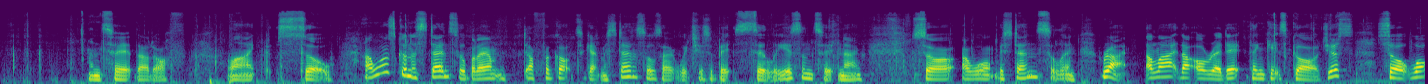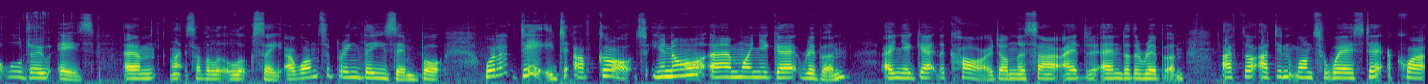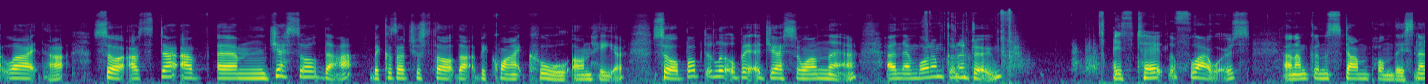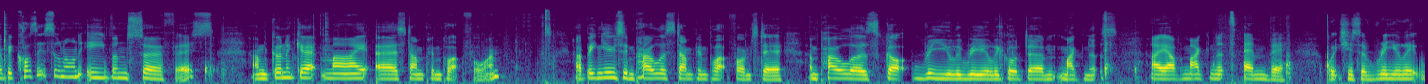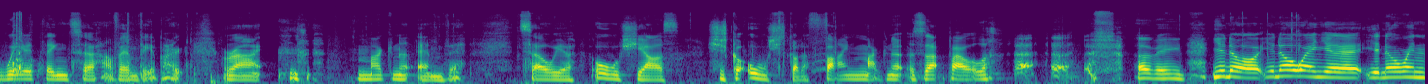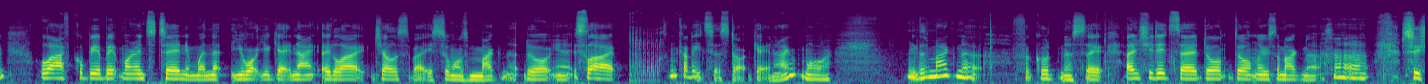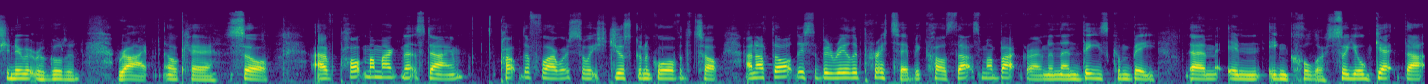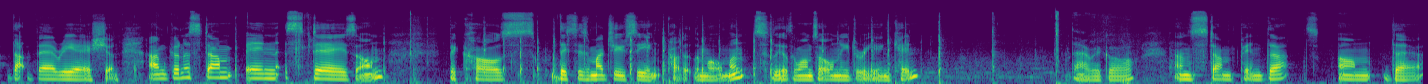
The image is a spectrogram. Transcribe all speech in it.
and take that off like so. I was going to stencil, but I, I forgot to get my stencils out, which is a bit silly, isn't it now? So I won't be stenciling. Right, I like that already. I think it's gorgeous. So what we'll do is, um, let's have a little look-see. I want to bring these in, but what I did, I've got, you know um, when you get ribbon, and you get the card on the side end of the ribbon. I thought I didn't want to waste it. I quite like that. So I've, sta- I've um, gessoed that because I just thought that would be quite cool on here. So I bobbed a little bit of gesso on there. And then what I'm going to do is take the flowers and I'm going to stamp on this. Now, because it's an uneven surface, I'm going to get my uh, stamping platform. I've been using Paola's stamping platform today, and Paola's got really, really good um, magnets. I have magnets envy, which is a really weird thing to have envy about. Right, magnet envy. Tell you, oh, she has. She's got, oh, she's got a fine magnet, is that Paola? I mean, you know, you know when you, you know when life could be a bit more entertaining when you what you're getting out, uh, like jealous about is someone's magnet, don't you? It's like I think I need to start getting out more. The magnet, for goodness sake. And she did say, don't don't lose the magnet. so she knew it were good. Right, okay. So I've popped my magnets down, popped the flowers, so it's just going to go over the top. And I thought this would be really pretty because that's my background and then these can be um, in, in colour. So you'll get that, that variation. I'm going to stamp in StazOn because this is my juicy ink pad at the moment. The other ones all need re-inking. There we go. And stamping that on there.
